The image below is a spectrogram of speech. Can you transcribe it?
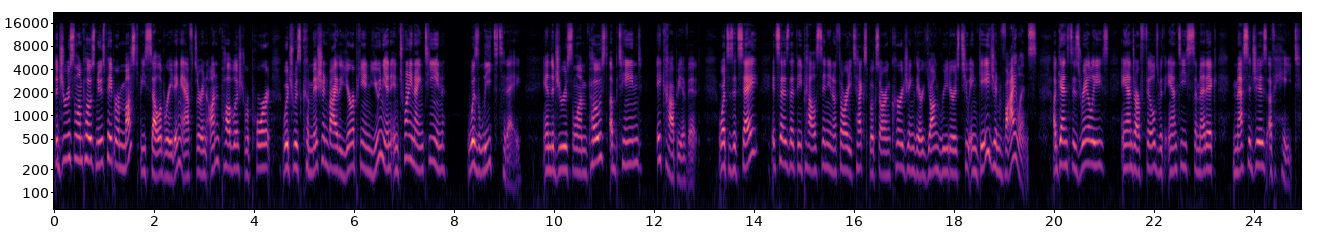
The Jerusalem Post newspaper must be celebrating after an unpublished report, which was commissioned by the European Union in 2019, was leaked today. And the Jerusalem Post obtained a copy of it. What does it say? It says that the Palestinian Authority textbooks are encouraging their young readers to engage in violence against Israelis and are filled with anti Semitic messages of hate.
